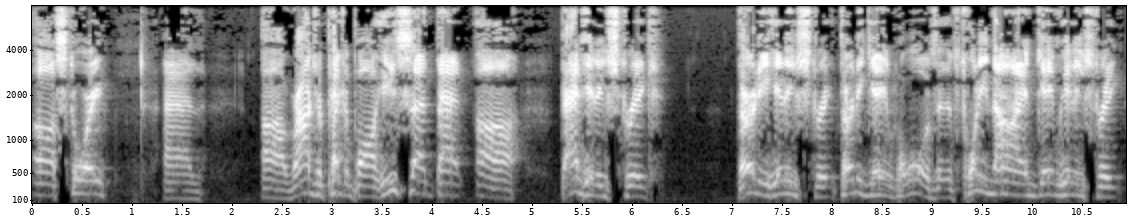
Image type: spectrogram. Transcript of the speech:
uh, story. And uh, Roger Peckinpaugh, he said that uh, that hitting streak, 30 hitting streak, 30 games, what was it? It's 29 game hitting streak.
